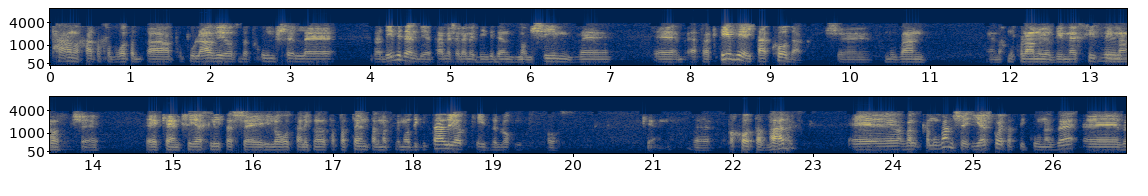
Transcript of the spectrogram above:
פעם אחת החברות הפופולריות בתחום של הדיבידנד, היא הייתה משלמת דיבידנד מרשים ואטרקטיבי, הייתה קודק, שכמובן אנחנו כולנו יודעים איך היא סיימה, אה, כן, כשהיא החליטה שהיא לא רוצה לקנות את הפטנט על מצלמות דיגיטליות, כי זה לא יתפוס. זה פחות עבד. אה, אבל כמובן שיש פה את הסיכון הזה, אה, זה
